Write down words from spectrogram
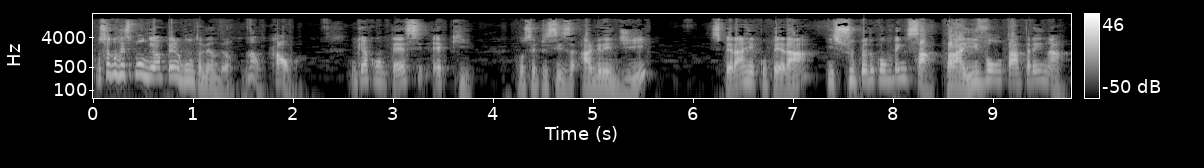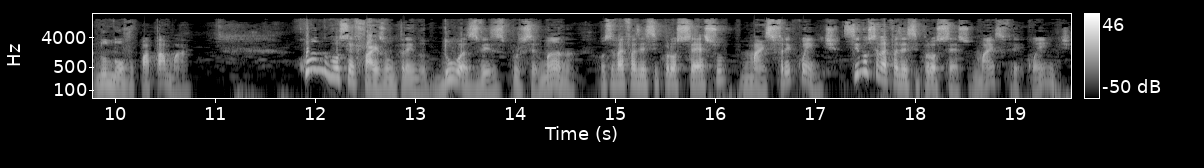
você não respondeu a pergunta, Leandrão. Não, calma. O que acontece é que você precisa agredir, esperar recuperar e super compensar, para aí voltar a treinar no novo patamar. Quando você faz um treino duas vezes por semana, você vai fazer esse processo mais frequente. Se você vai fazer esse processo mais frequente,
